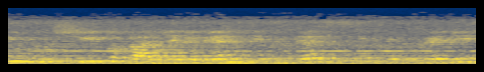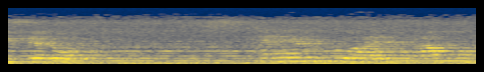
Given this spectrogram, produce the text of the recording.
più uscito dagli elementi stessi che predissero sterco al capo.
